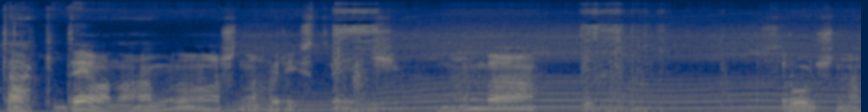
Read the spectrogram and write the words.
Так, де воно? Воно ж на горі стоїть. Ну да. Зручно.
